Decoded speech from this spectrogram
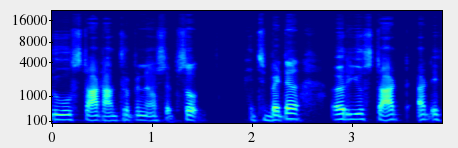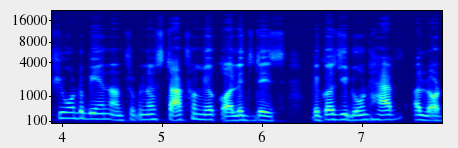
to start entrepreneurship. So it's better or you start at if you want to be an entrepreneur start from your college days because you don't have a lot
